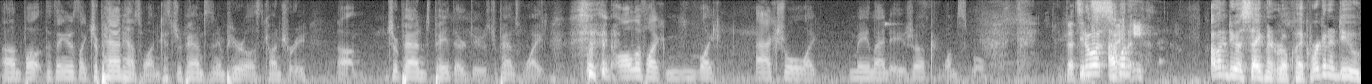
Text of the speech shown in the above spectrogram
Um, but the thing is, like Japan has one because Japan's an imperialist country. Um, Japan's paid their dues. Japan's white, but in all of like m- like actual like mainland Asia, one school. That's You know what? I wanna- I want to do a segment real quick. We're going to do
